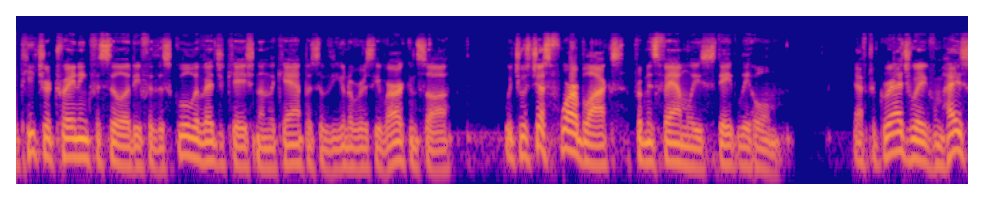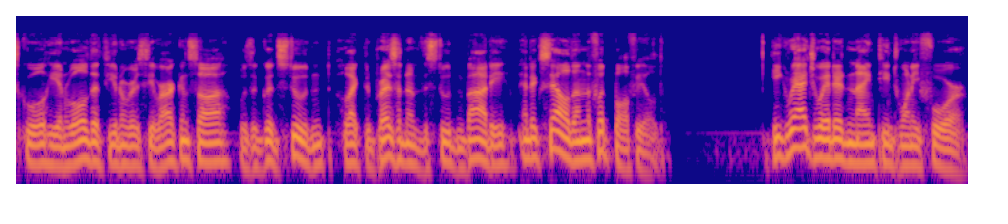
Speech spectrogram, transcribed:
a teacher training facility for the School of Education on the campus of the University of Arkansas, which was just four blocks from his family's stately home. After graduating from high school, he enrolled at the University of Arkansas, was a good student, elected president of the student body, and excelled on the football field. He graduated in 1924.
